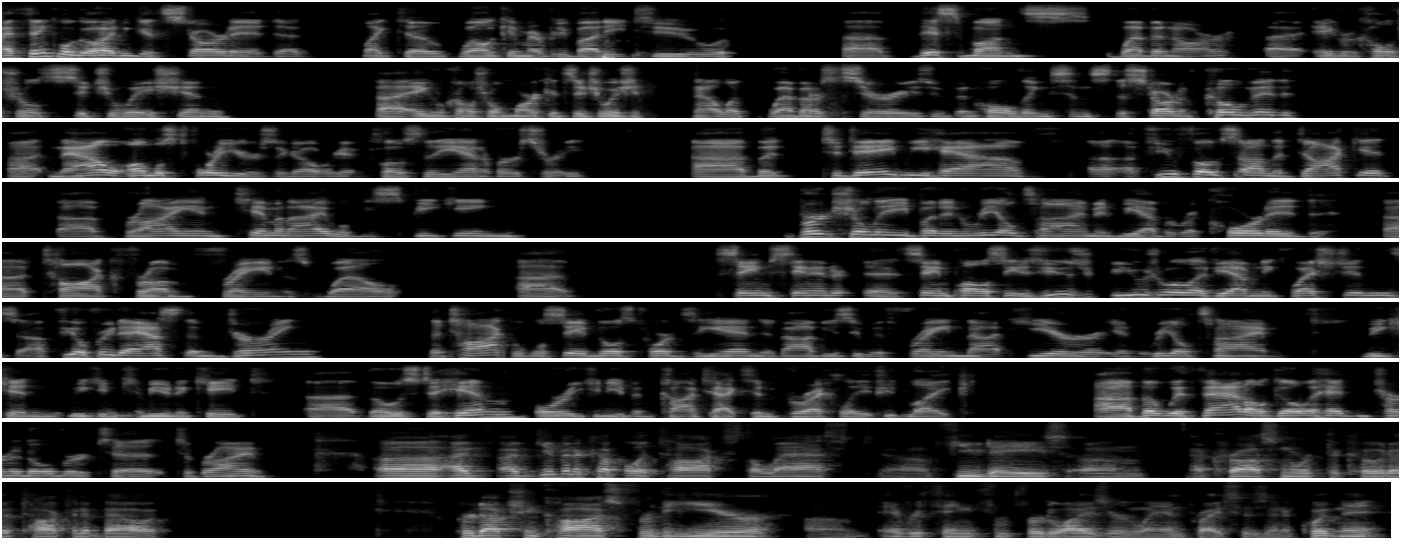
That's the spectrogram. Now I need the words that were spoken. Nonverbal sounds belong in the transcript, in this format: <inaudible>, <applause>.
I think we'll go ahead and get started. I'd like to welcome everybody to uh, this month's webinar, uh, Agricultural Situation, uh, Agricultural Market Situation Outlook webinar series we've been holding since the start of COVID. Uh, now, almost four years ago, we're getting close to the anniversary. Uh, but today we have uh, a few folks on the docket. Brian, Tim, and I will be speaking virtually, but in real time, and we have a recorded uh, talk from Frayne as well. Uh, same standard, uh, same policy as us- usual. If you have any questions, uh, feel free to ask them during the talk, but we'll save those towards the end. And obviously, with Frayne not here in real time, we can we can communicate uh, those to him, or you can even contact him directly if you'd like. Uh, but with that, I'll go ahead and turn it over to to Brian. Uh, I've I've given a couple of talks the last uh, few days um, across North Dakota, talking about production costs for the year, um, everything from fertilizer, land prices, and equipment.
